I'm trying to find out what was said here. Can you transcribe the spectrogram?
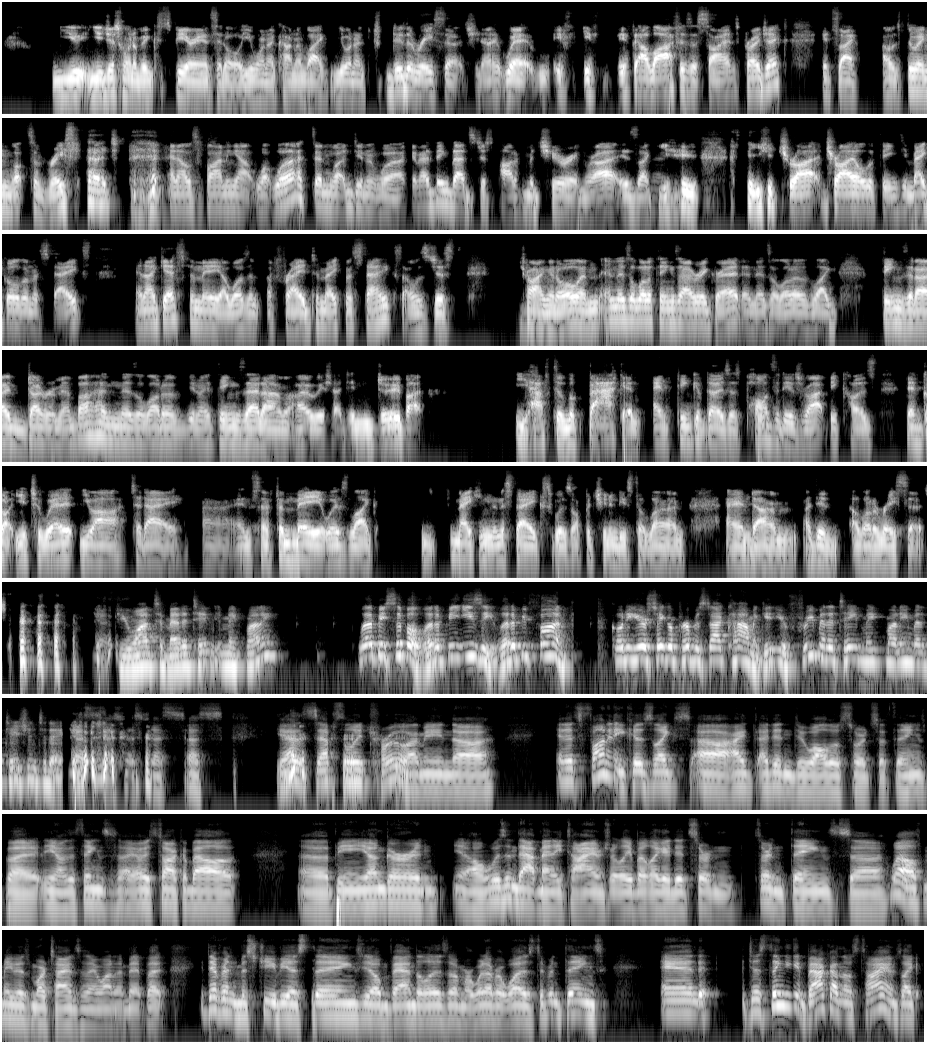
you you just want to experience it all. You want to kind of like you want to do the research you know where if if if our life is a science project it's like i was doing lots of research mm-hmm. and i was finding out what worked and what didn't work. And i think that's just part of maturing right? Is like right. you you try try all the things you make all the mistakes. And i guess for me i wasn't afraid to make mistakes. I was just trying it mm-hmm. all. And and there's a lot of things i regret and there's a lot of like things that I don't remember, and there's a lot of you know things that um, I wish I didn't do. But you have to look back and and think of those as positives, right? Because they've got you to where you are today. Uh, and so for me, it was like making the mistakes was opportunities to learn, and um, I did a lot of research. Do you want to meditate and make money, let it be simple. Let it be easy. Let it be fun go to yoursacredpurpose.com and get your free meditate, make money meditation today. Yes, yes, yes, yes, yes. Yeah, it's absolutely true. I mean, uh, and it's funny because like uh, I I didn't do all those sorts of things, but you know the things I always talk about uh, being younger and you know it wasn't that many times really, but like I did certain certain things. Uh, well, maybe it was more times than I want to admit, but different mischievous things, you know, vandalism or whatever it was, different things, and just thinking back on those times, like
